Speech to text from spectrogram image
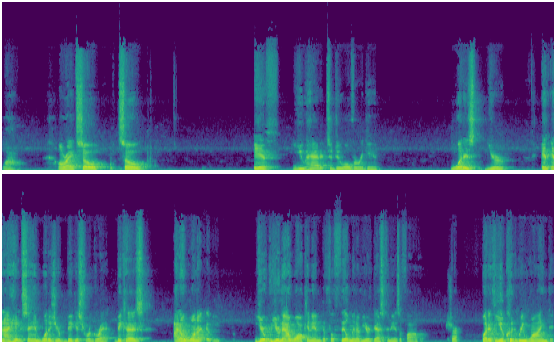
Wow. All right. So, so if you had it to do over again, what is your, and, and I hate saying what is your biggest regret because I don't want to, you're, you're now walking in the fulfillment of your destiny as a father. Sure. But if you could rewind it,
